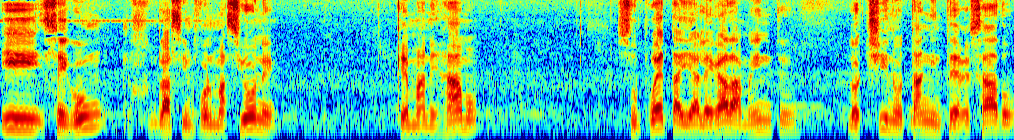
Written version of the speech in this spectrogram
y según las informaciones que manejamos, supuesta y alegadamente los chinos están interesados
